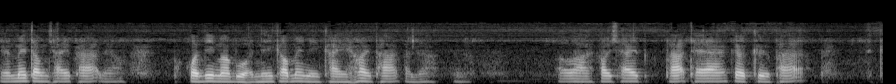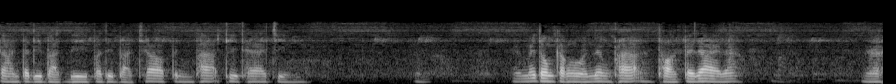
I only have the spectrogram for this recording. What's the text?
นั้นไม่ต้องใช้พระแล้ว คนที่มาบวชนี้เขาไม่มีใครห้อยพระกันแล้ว เพราะว่าเขาใช้พระแท้ก็คือพระการปฏิบัติดีปฏิบัติชอบเป็นพระที่แท้จริง ไม่ต้องกังวลเรื่องพระถอดไปได้แล้ว นะ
